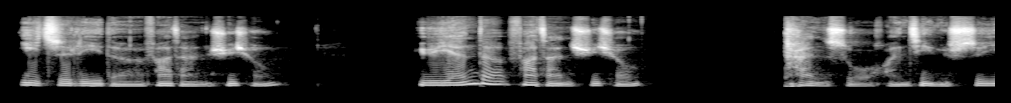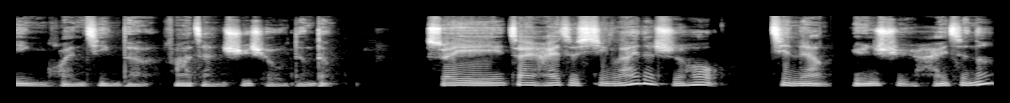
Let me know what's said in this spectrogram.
意志力的发展需求，语言的发展需求，探索环境、适应环境的发展需求等等。所以在孩子醒来的时候，尽量允许孩子呢，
